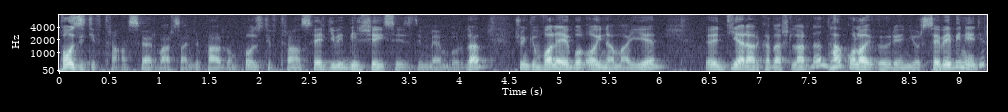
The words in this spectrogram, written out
pozitif transfer var sanki pardon pozitif transfer gibi bir şey sezdim ben burada. Çünkü voleybol oynamayı e, diğer arkadaşlardan daha kolay öğreniyor. Sebebi nedir?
